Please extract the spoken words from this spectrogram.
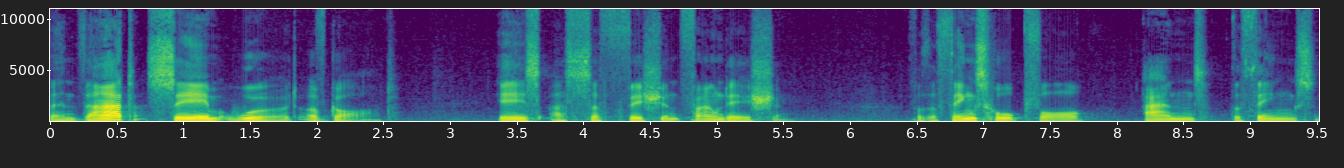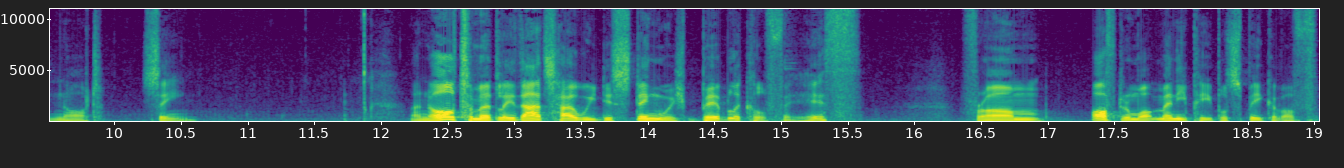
then that same word of God is a sufficient foundation for the things hoped for and the things not seen. And ultimately, that's how we distinguish biblical faith from often what many people speak of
